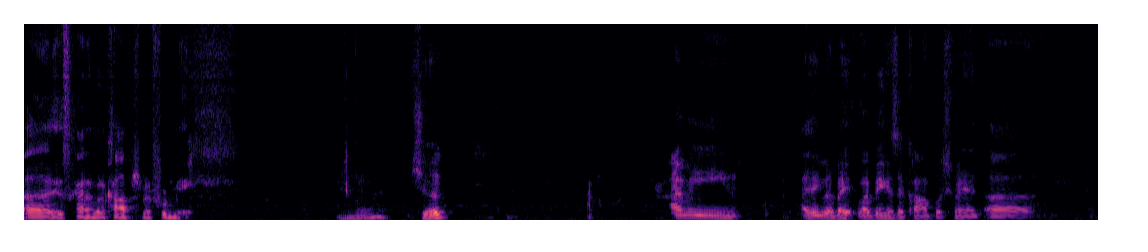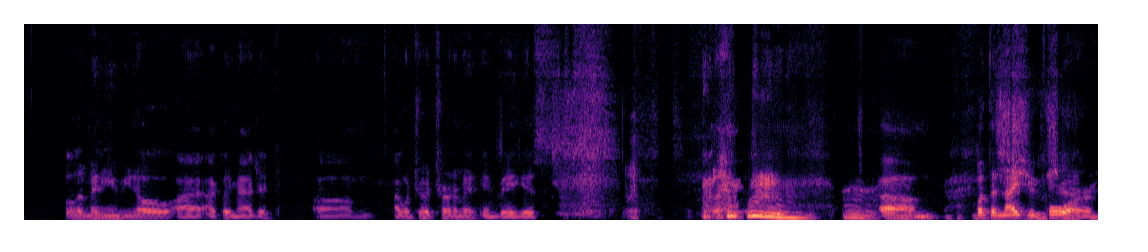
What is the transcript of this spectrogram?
uh, is kind of an accomplishment for me. Should I mean, I think my, my biggest accomplishment, uh, many of you know, I, I play Magic. Um, I went to a tournament in Vegas. um, but the night Shoe before,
